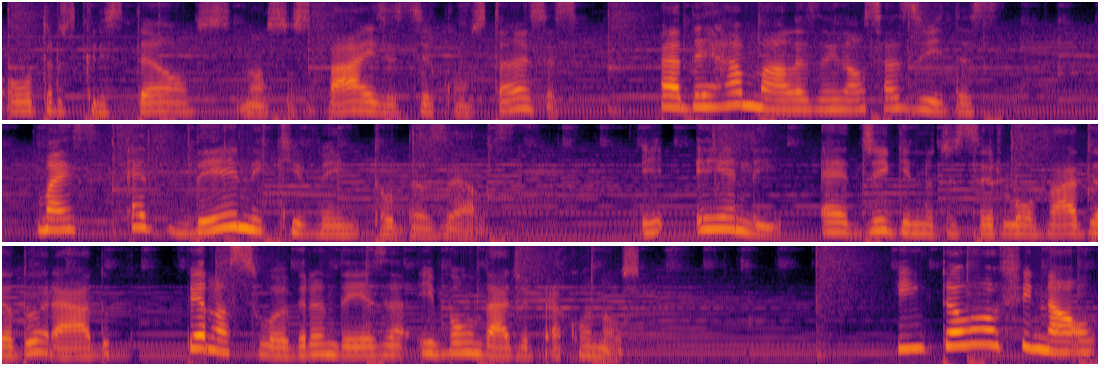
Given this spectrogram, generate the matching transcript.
outros cristãos, nossos pais e circunstâncias para derramá-las em nossas vidas. Mas é dele que vêm todas elas. E ele é digno de ser louvado e adorado pela sua grandeza e bondade para conosco. Então, afinal,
